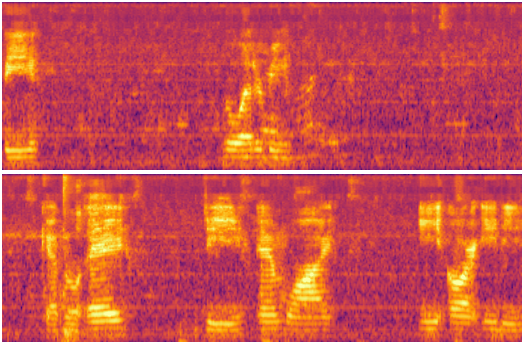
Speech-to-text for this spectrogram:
B the letter B capital A D M Y E R E D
